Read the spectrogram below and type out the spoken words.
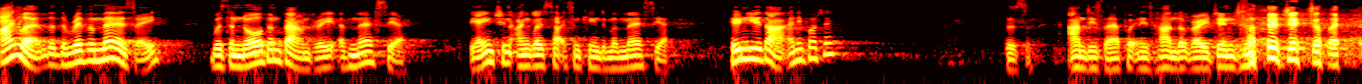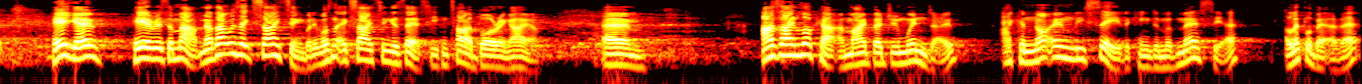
I learned that the River Mersey was the northern boundary of Mercia, the ancient Anglo-Saxon kingdom of Mercia. Who knew that? Anybody? There's Andy's there putting his hand up very gingerly. gingerly. Here you go. Here is a map. Now that was exciting, but it wasn't exciting as this. You can tell how boring I am. Um, as I look out of my bedroom window, I can not only see the kingdom of Mercia, a little bit of it,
